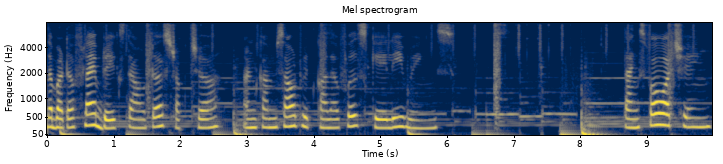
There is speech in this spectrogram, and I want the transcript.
The butterfly breaks the outer structure and comes out with colorful scaly wings. Thanks for watching.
